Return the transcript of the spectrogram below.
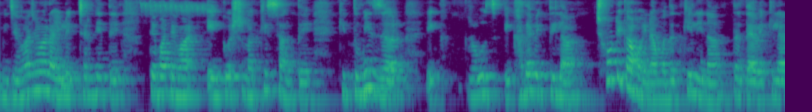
मी जेव्हा जेव्हा लाईव्ह लेक्चर घेते तेव्हा तेव्हा एक गोष्ट नक्कीच सांगते की तुम्ही जर एक रोज एखाद्या व्यक्तीला छोटी का होईना मदत केली ना तर त्या व्यक्तीला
